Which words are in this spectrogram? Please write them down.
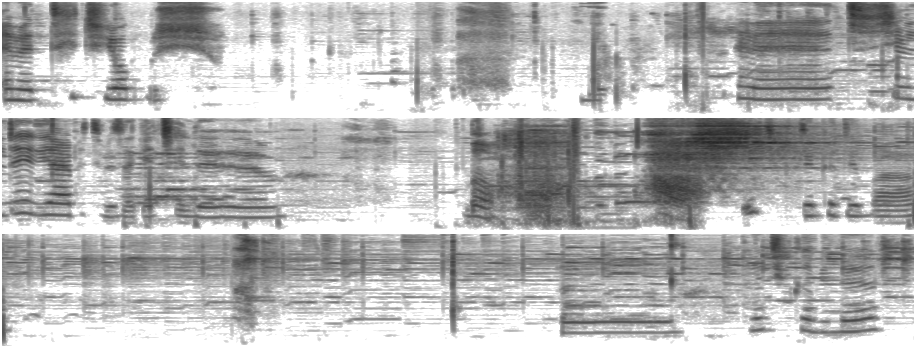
Evet hiç yokmuş. Evet. Şimdi diğer bitimize geçelim. Bu. Ne çıkacak acaba? Ee, ne çıkabilir?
